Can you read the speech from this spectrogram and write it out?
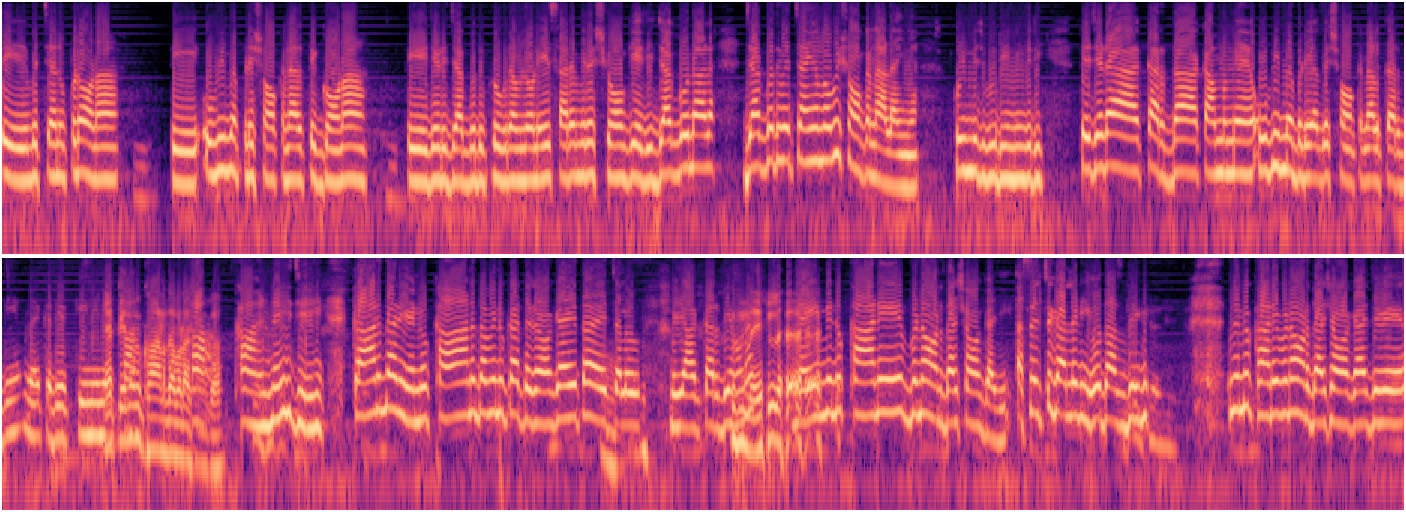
ਤੇ ਬੱਚਿਆਂ ਨੂੰ ਪੜਾਉਣਾ ਤੇ ਉਹ ਵੀ ਮੈਂ ਆਪਣੇ ਸ਼ੌਂਕ ਨਾਲ ਤੇ ਗਾਉਣਾ। ਤੇ ਜਿਹੜੇ ਜਾਗੋ ਦੇ ਪ੍ਰੋਗਰਾਮ ਲਾਉਣੇ ਇਹ ਸਾਰਾ ਮੇਰਾ ਸ਼ੌਂਕ ਹੀ ਹੈ ਜੀ। ਜਾਗੋ ਨਾਲ ਜਾਗੋ ਦੇ ਵਿੱਚ ਆਈ ਹਾਂ ਮੈਂ ਉਹ ਵੀ ਸ਼ੌਂਕ ਨਾਲ ਆਈ ਹਾਂ। ਕੋਈ ਮਜਬੂਰੀ ਨਹੀਂ ਮੇਰੀ। ਤੇ ਜਿਹੜਾ ਘਰ ਦਾ ਕੰਮ ਮੈਂ ਉਹ ਵੀ ਮੈਂ ਬੜੇ ਆਪਦੇ ਸ਼ੌਂਕ ਨਾਲ ਕਰਦੀ ਹਾਂ। ਮੈਂ ਕਦੇ ਅੱਕੀ ਨਹੀਂ ਇੱਕ ਇਹਨਾਂ ਨੂੰ ਖਾਣ ਦਾ ਬੜਾ ਸ਼ੌਂਕ ਆ। ਖਾਣ ਨਹੀਂ ਜੀ ਖਾਣ ਦਾ ਨਹੀਂ ਮੈਨੂੰ ਖਾਣ ਦਾ ਮੈਨੂੰ ਘੱਟ ਸ਼ੌਂਕ ਹੈ ਇਹ ਤਾਂ ਇਹ ਚਲੋ ਮਜ਼ਾਕ ਕਰਦੇ ਹੋ ਨਾ ਨਹੀਂ ਮੈਨੂੰ ਖਾਣੇ ਬਣਾਉਣ ਦਾ ਸ਼ੌਂਕ ਹੈ ਜੀ। ਅਸਲ 'ਚ ਗੱਲ ਨਹੀਂ ਉਹ ਦੱਸ ਦੇਗੇ ਮੈਨੂੰ ਖਾਣੇ ਬਣਾਉਣ ਦਾ ਸ਼ੌਂਕ ਹੈ ਜਿਵੇਂ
